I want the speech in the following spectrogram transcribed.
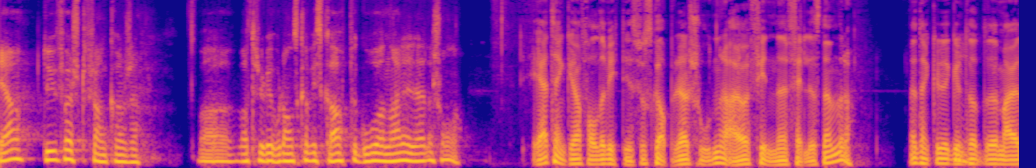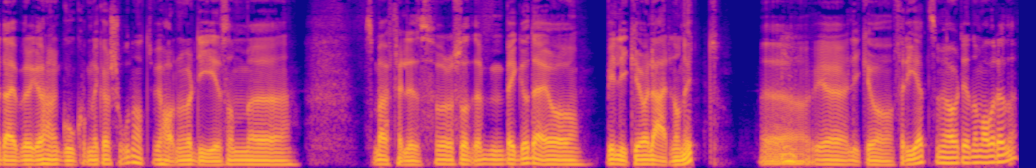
ja, du først, Frank, kanskje. Hva, hva tror du, Hvordan skal vi skape gode og nære relasjoner? Jeg tenker iallfall det viktigste for å skape relasjoner er å finne fellesnevnere. Jeg tenker Grunnen til at meg og deg, Børge, har en god kommunikasjon, at vi har noen verdier som, eh, som er felles for oss begge. og det er jo Vi liker jo å lære noe nytt. Eh, Vi liker jo frihet, som vi har vært gjennom allerede.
